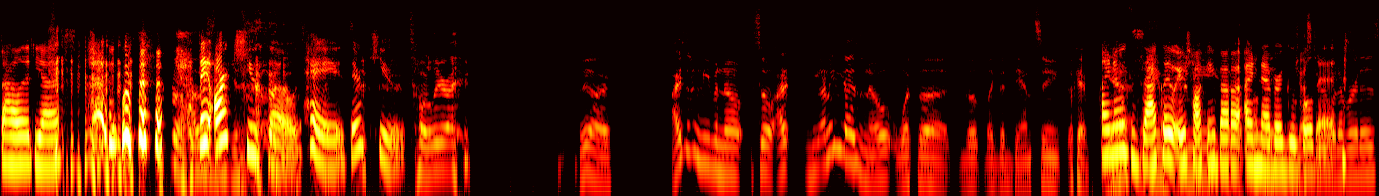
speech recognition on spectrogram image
Valid, yes. They are thinking- cute I though. Hey, they're cute. Totally right. They are. I didn't even know. So, I do any of you guys know what the the like the dancing? Okay, I know Yeah. exactly what you're talking enemy, like about. the I never googled jester it. Whatever it is.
